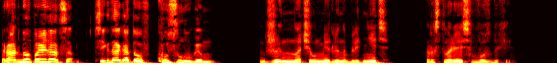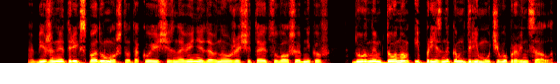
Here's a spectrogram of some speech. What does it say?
рад был повидаться. Всегда готов к услугам». Джин начал медленно бледнеть, растворяясь в воздухе. Обиженный Трикс подумал, что такое исчезновение давно уже считается у волшебников дурным тоном и признаком дремучего провинциала.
